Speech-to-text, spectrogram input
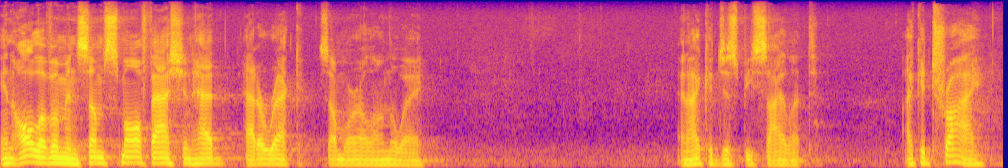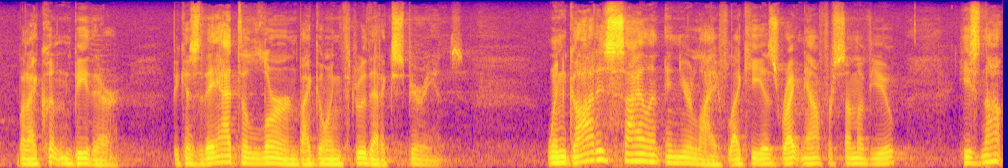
And all of them, in some small fashion, had, had a wreck somewhere along the way. And I could just be silent. I could try, but I couldn't be there because they had to learn by going through that experience. When God is silent in your life, like He is right now for some of you, He's not,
